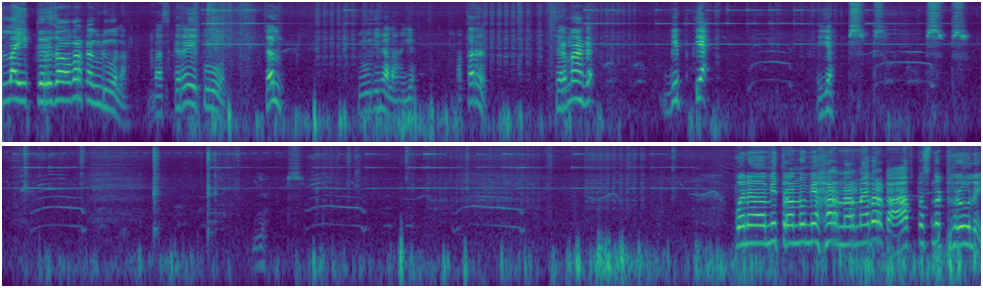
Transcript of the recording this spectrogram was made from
लाईक कर जावा बरं का व्हिडिओला. बस कर तू. चल. पिऊ दे ह्याला. ये. कर. शर्मा सर बिबट्या. या. पण मित्रांनो मी हरणार नाही बरं का. आजपासून ठरवलंय.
